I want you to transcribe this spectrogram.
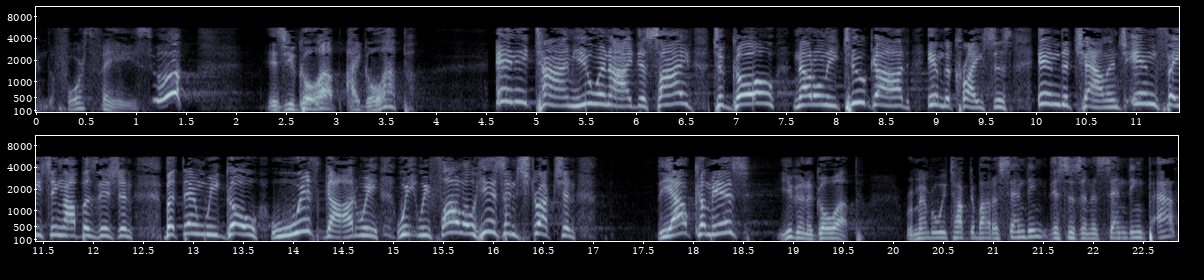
And the fourth phase is you go up, I go up. Anytime you and I decide to go not only to God in the crisis, in the challenge, in facing opposition, but then we go with God, we, we, we follow His instruction, the outcome is you're gonna go up. Remember we talked about ascending? This is an ascending path.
